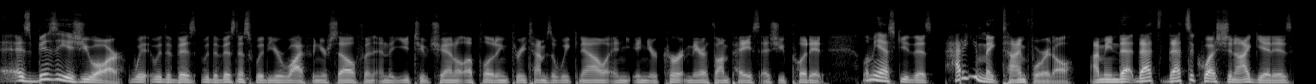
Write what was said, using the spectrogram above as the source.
as busy as you are with, with the biz, with the business with your wife and yourself and, and the YouTube channel uploading three times a week now and in your current marathon pace as you put it, let me ask you this. How do you make time for it all? I mean that that's that's a question I get is,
